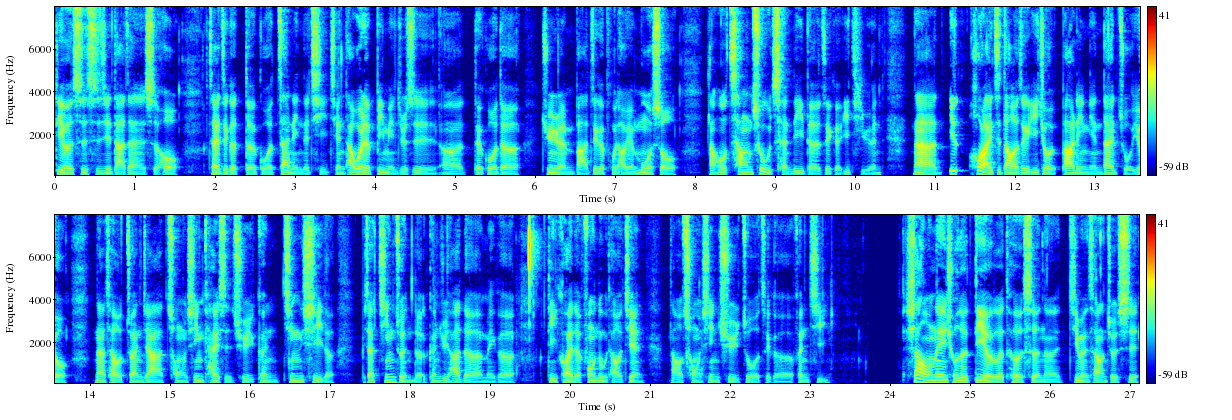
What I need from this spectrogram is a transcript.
第二次世界大战的时候，在这个德国占领的期间，他为了避免就是呃德国的军人把这个葡萄园没收，然后仓促成立的这个一体园。那一后来一直到了这个一九八零年代左右，那才有专家重新开始去更精细的、比较精准的根据它的每个地块的风土条件。然后重新去做这个分级。夏隆内丘的第二个特色呢，基本上就是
